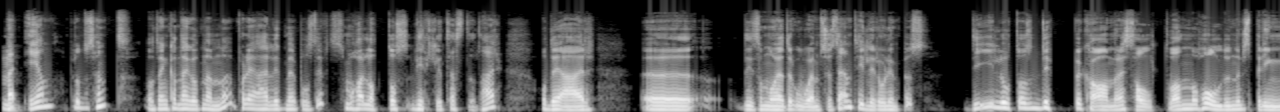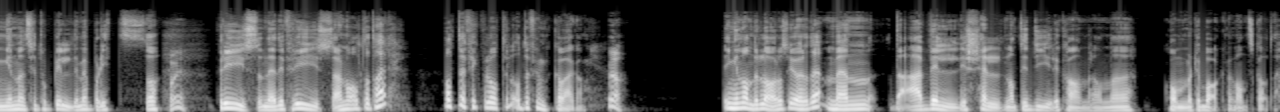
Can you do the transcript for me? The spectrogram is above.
Det er én produsent, og den kan jeg godt nevne, for det er litt mer positivt, som har latt oss virkelig teste dette her, og det er øh, de som nå heter OM-system, tidligere Olympus. De lot oss dyppe kameraet i saltvann og holde det under springen mens vi tok bilder med blits, og Oi. fryse ned i fryseren og alt dette her. Alt det fikk vi lov til, og det funka hver gang. Ja. Ingen andre lar oss gjøre det, men det er veldig sjelden at de dyre kameraene kommer tilbake med vannskade.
